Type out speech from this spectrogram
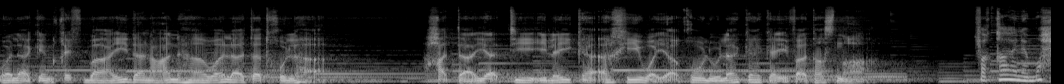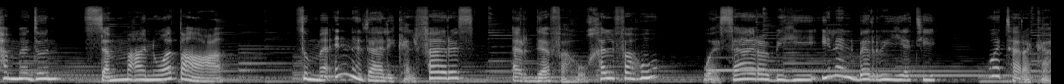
ولكن قف بعيدا عنها ولا تدخلها. حتى يأتي إليك أخي ويقول لك كيف تصنع. فقال محمد سمعا وطاعة. ثم إن ذلك الفارس أردفه خلفه وسار به إلى البرية وتركه.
